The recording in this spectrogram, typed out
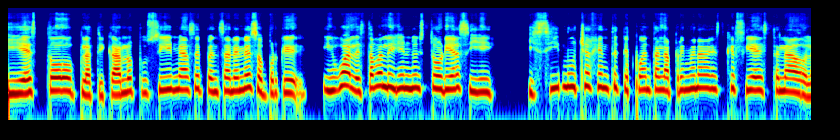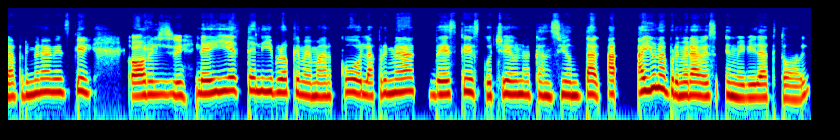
y esto, platicarlo, pues sí me hace pensar en eso, porque igual estaba leyendo historias y, y sí, mucha gente te cuenta la primera vez que fui a este lado, la primera vez que sí. leí este libro que me marcó, la primera vez que escuché una canción tal. Ah, hay una primera vez en mi vida actual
